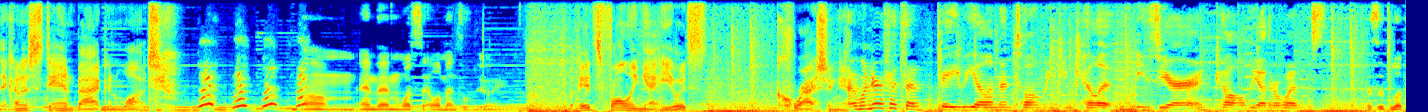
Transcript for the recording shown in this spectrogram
they kind of stand back and watch. um, and then what's the elemental doing? It's falling at you. It's crashing I wonder if it's a baby elemental and we can kill it easier and kill all the other ones. Does it look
